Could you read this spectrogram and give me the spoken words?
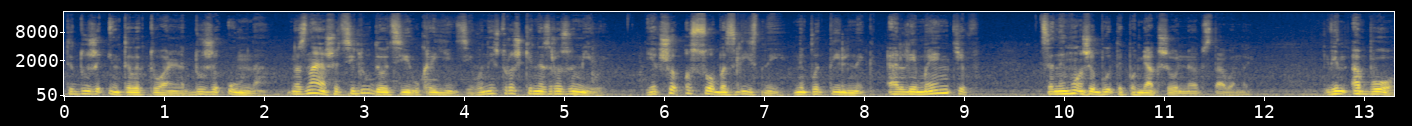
ти дуже інтелектуальна, дуже умна. Но знаєш, оці люди, оці українці, вони ж трошки не зрозуміли. Якщо особа злісний неплатильник аліментів, це не може бути пом'якшувальною обставиною. Він або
